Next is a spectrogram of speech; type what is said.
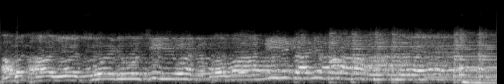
આ બધાએ છોડ્યું જીવન ભવાની દરબાર.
